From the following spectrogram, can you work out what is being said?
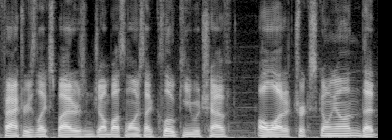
factories like spiders and jumpbots alongside Cloaky, which have a lot of tricks going on that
